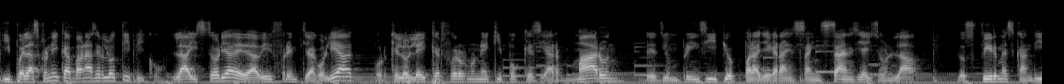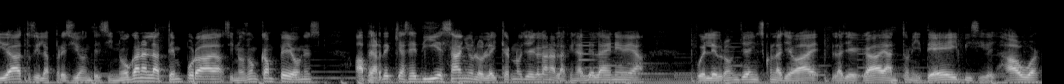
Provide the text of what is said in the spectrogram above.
Y pues las crónicas van a ser lo típico, la historia de David frente a Goliath, porque los Lakers fueron un equipo que se armaron desde un principio para llegar a esa instancia y son los firmes candidatos y la presión de si no ganan la temporada, si no son campeones, a pesar de que hace 10 años los Lakers no llegan a la final de la NBA, pues LeBron James con la la llegada de Anthony Davis y de Howard,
